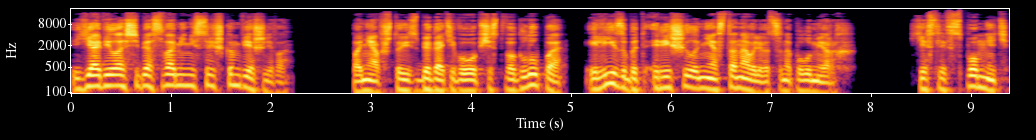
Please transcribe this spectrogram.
я вела себя с вами не слишком вежливо». Поняв, что избегать его общества глупо, Элизабет решила не останавливаться на полумерах. «Если вспомнить,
